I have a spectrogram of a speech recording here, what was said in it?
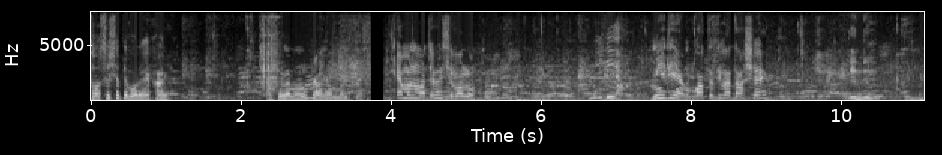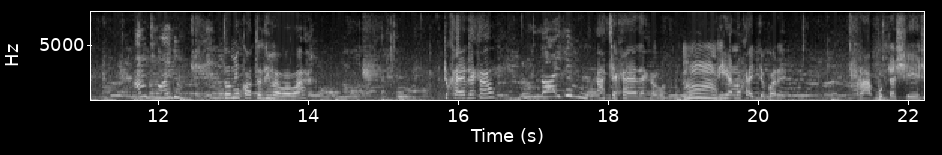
সসের সাথে বড় খায় আসলে মুখ রাগাম কেমন মজা হয়েছে বলো? মিডিয়াম। মিডিয়াম কত দিবা দশে? তিন দিন। আমি ছয় দেবো তুমি কত দিবা বাবা? একটু খাইয়া দেখাও। আচ্ছা খাইয়া দেখাও হুম রিহানও খাইতে পারে। আর আব্বুরটা শেষ।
